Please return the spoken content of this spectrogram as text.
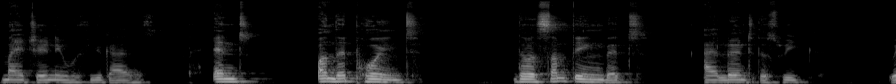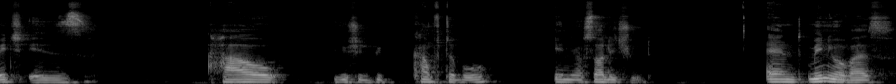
my journey with you guys. And on that point, there was something that I learned this week, which is how you should be comfortable in your solitude. And many of us,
